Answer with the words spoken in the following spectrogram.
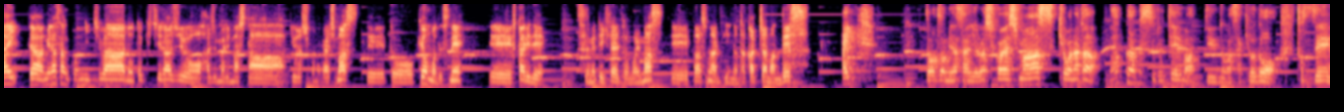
はい。では、皆さん、こんにちは。のときちラジオ始まりました。よろしくお願いします。えっ、と、今日もですね、えー、二人で進めていきたいと思います。えー、パーソナリティのたかっちゃまんです。はい。どうぞ皆さんよろしくお願いします。今日はなんかワクワクするテーマっていうのが先ほど突然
